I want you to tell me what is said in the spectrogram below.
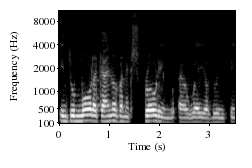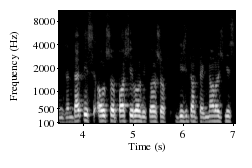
into more a kind of an exploring uh, way of doing things. And that is also possible because of digital technologies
